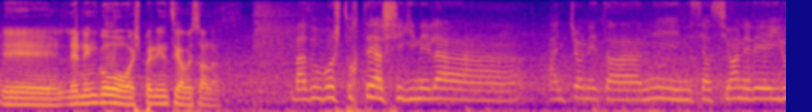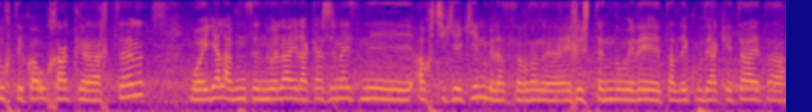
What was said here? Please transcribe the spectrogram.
e, lehenengo esperientzia bezala? Badu bost urte hasi ginela Antxon eta ni iniziazioan ere irurteko aurrak hartzen. Bo, egia laguntzen duela erakasen naiz ni aurtsikiekin, beraz ordan erresten du ere taldekudeak eta eta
